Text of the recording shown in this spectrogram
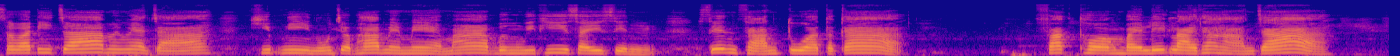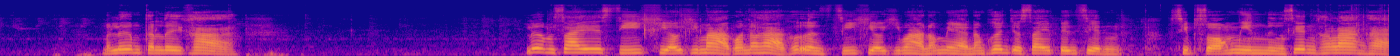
สวัสดีจ้าแม่แม่จ้าคลิปนี้หนูจะพาแม่แม่มาเบิ่งวิธีใส่เส้น เส้นสารตัวตะกร้า ฟักทองใบเล็กลายทหารจ้า มาเริ่มกันเลยค่ะ เริ่มใส่สีเขียวขีมาก่อนนะคะเขาเอิ้นสีเขียวขีมาเนาะแม่น้ำเพื่อนจะใส่เป็นเส้นสิบสองมิลหนึ่งเส้นข้างล่างค่ะ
